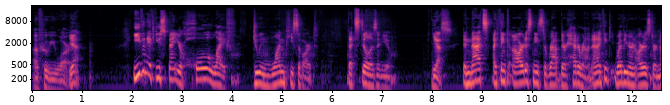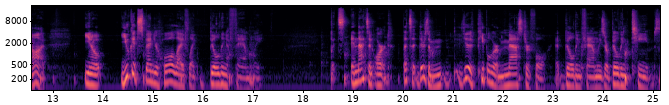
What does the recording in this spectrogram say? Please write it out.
of who you are. yeah. Even if you spent your whole life doing one piece of art, that still isn't you. Yes. And that's I think an artist needs to wrap their head around. And I think whether you're an artist or not, you know, you could spend your whole life like building a family. But and that's an art. That's a, there's a there's people who are masterful at building families or building teams.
